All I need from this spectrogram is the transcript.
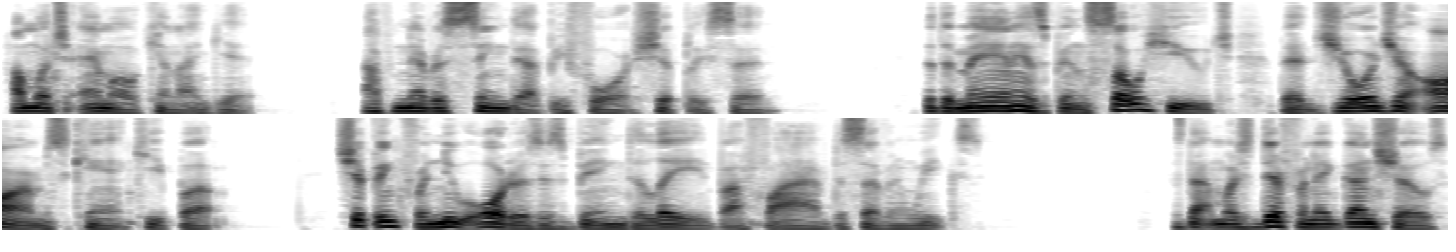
How much ammo can I get? I've never seen that before, Shipley said. The demand has been so huge that Georgia Arms can't keep up. Shipping for new orders is being delayed by five to seven weeks. It's not much different at gun shows,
